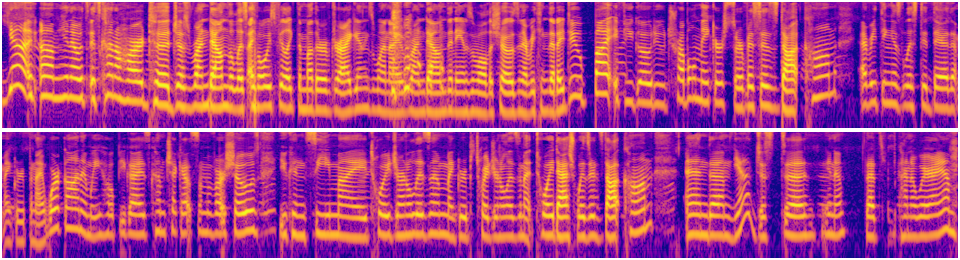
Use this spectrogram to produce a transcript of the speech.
Yeah, um, you know, it's it's kind of hard to just run down the list. I always feel like the mother of dragons when I run down the names of all the shows and everything that I do. But if you go to troublemakerservices.com, everything is listed there that my group and I work on, and we hope you guys come check out some of our shows. You can see my toy journalism, my group's toy journalism at toy-wizards.com, and um, yeah, just uh, you know, that's kind of where I am.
